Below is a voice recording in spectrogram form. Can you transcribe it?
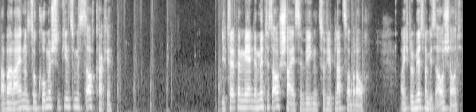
Aber rein und so komisch gehen zu müssen ist auch kacke. Die Treppe mehr in der Mitte ist auch scheiße, wegen zu viel Platzverbrauch. Aber ich probiere es mal, wie es ausschaut.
